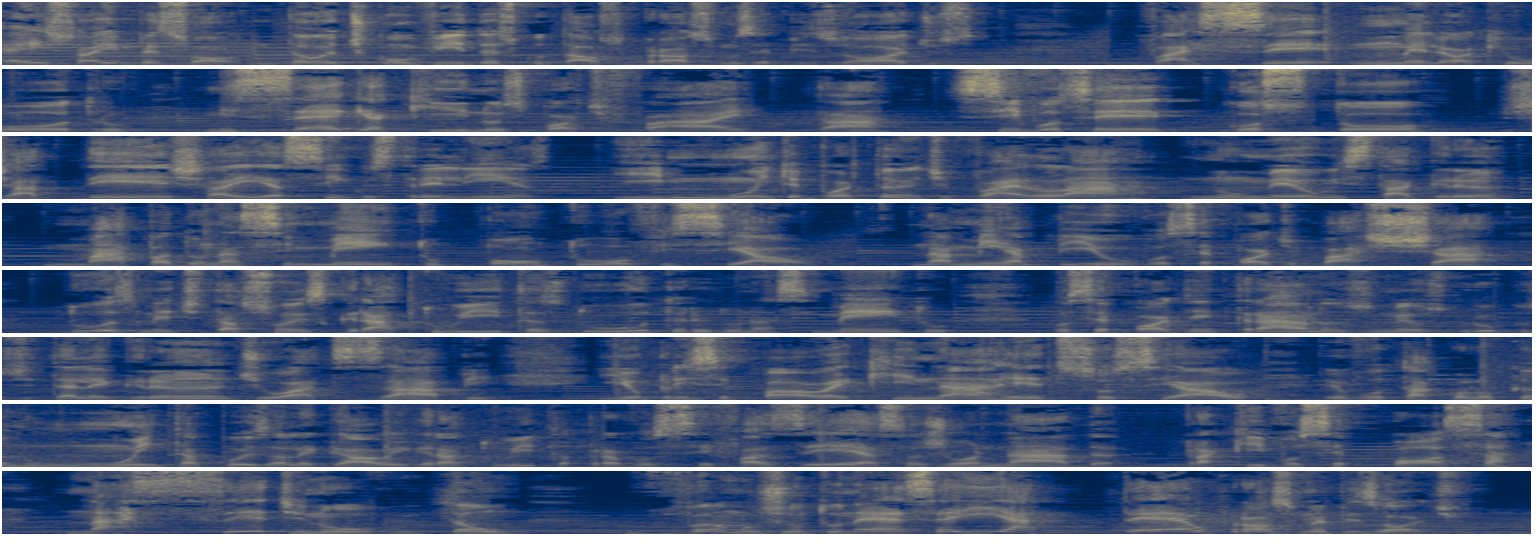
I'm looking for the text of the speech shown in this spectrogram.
É isso aí, pessoal. Então eu te convido a escutar os próximos episódios vai ser um melhor que o outro. Me segue aqui no Spotify, tá? Se você gostou, já deixa aí as cinco estrelinhas. E muito importante, vai lá no meu Instagram, mapa do. Na minha bio você pode baixar duas meditações gratuitas do útero do nascimento. Você pode entrar nos meus grupos de Telegram, de WhatsApp. E o principal é que na rede social eu vou estar tá colocando muita coisa legal e gratuita para você fazer essa jornada, para que você possa nascer de novo. Então, vamos junto nessa e até o próximo episódio.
